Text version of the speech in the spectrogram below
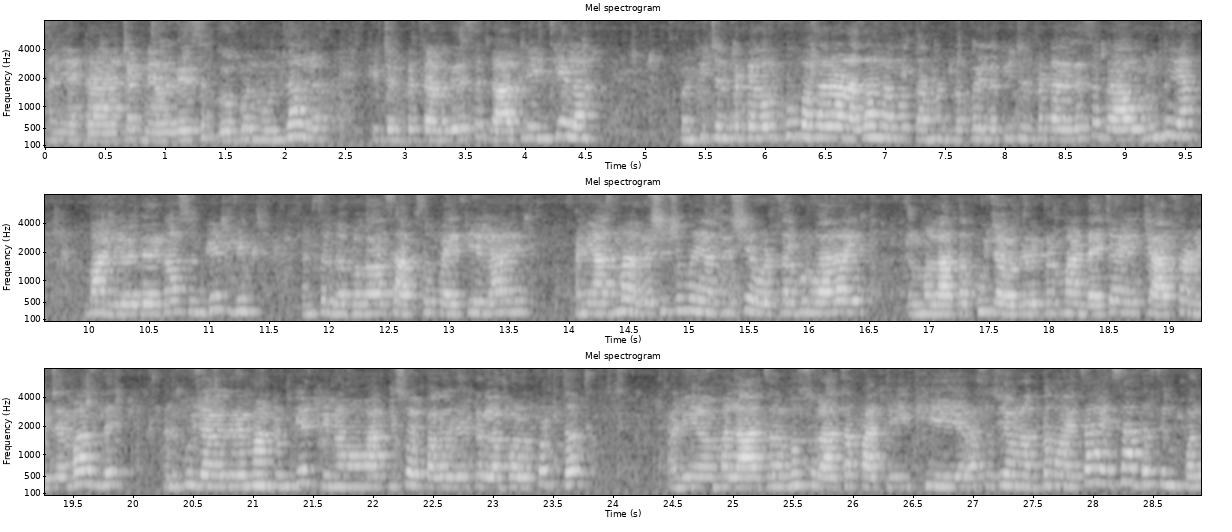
आणि आता चटण्या वगैरे सगळं बनवून झालं. किचन कट्टा वगैरे सगळा क्लीन केला. पण किचन कट्ट्यावर खूप असा राडा झाला होता. म्हटलं पहिलं किचन कट्टा वगैरे सगळं आवरून घेऊया. भांडी वगैरे घासून घेतली. आणि सगळं बघा साफसफाई केलं आहे. आणि आज मार्गशीर्ष महिन्यातील शेवटचा गुरुवार आहे. तर मला आता पूजा वगैरे पण मांडायची आहे. चार साडेचार वाजले. आणि पूजा वगैरे मांडून घेतली ना मग बाकी स्वयंपाक वगैरे करायला बळ पडतं. आणि मला आज मसुरा चपाती खीर असं जेवणात बनवायचं आहे. साधं सिंपल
